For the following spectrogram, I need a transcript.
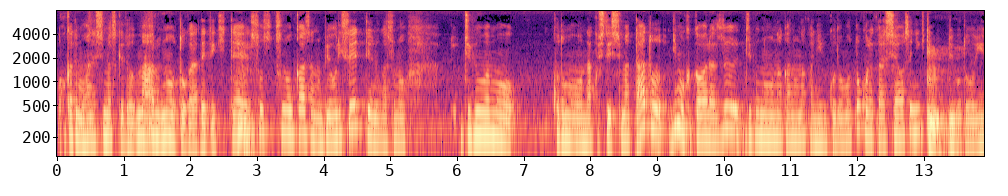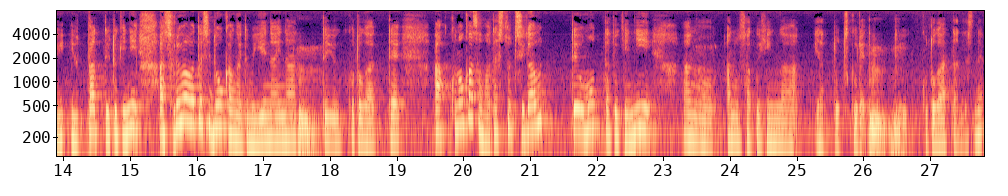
他でもお話ししますけど、まあ、あるノートが出てきて、そそのお母さんの病理性っていうのが、その、自分はもう子供を亡くしてしまった後にもかかわらず、自分のお腹の中にいる子供とこれから幸せに生きていくっていうことを言,、言ったっていう時に、あ、それは私どう考えても言えないなっていうことがあって、あ、このお母さん私と違うって思った時に、あの、あの作品がやっと作れたっていうことがあったんですね。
